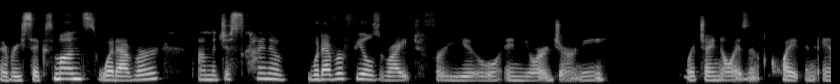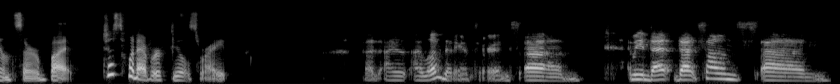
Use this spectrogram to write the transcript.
every six months, whatever um, it just kind of whatever feels right for you in your journey which i know isn't quite an answer but just whatever feels right. But I, I love that answer. And um, i mean that that sounds um,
